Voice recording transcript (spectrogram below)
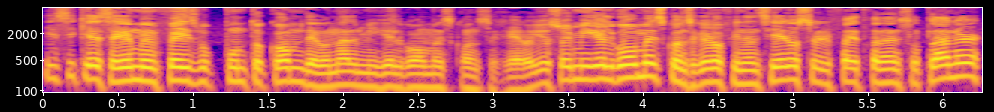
Y si quieres seguirme en facebook.com, diagonal Miguel Gómez Consejero. Yo soy Miguel Gómez, consejero financiero, Certified Financial Planner.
